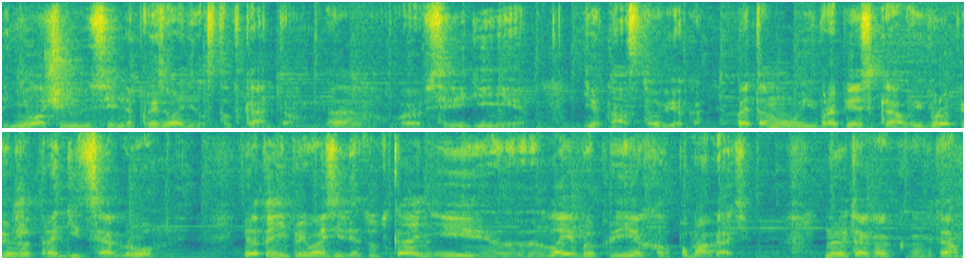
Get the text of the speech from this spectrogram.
не очень сильно производилась эта ткань там, да, в середине 19 века. Поэтому европейская, а в Европе уже традиции огромные. И вот они привозили эту ткань, и э, Лейба приехал помогать. Ну и так как там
